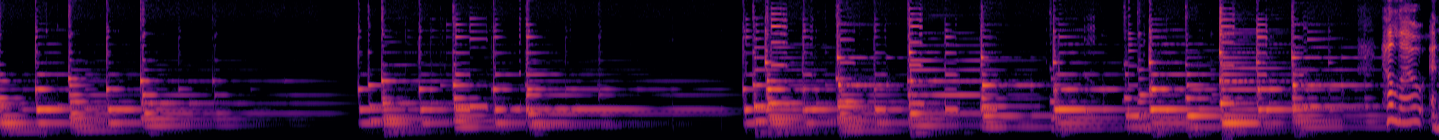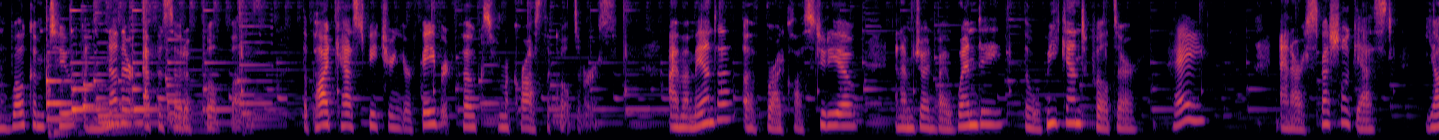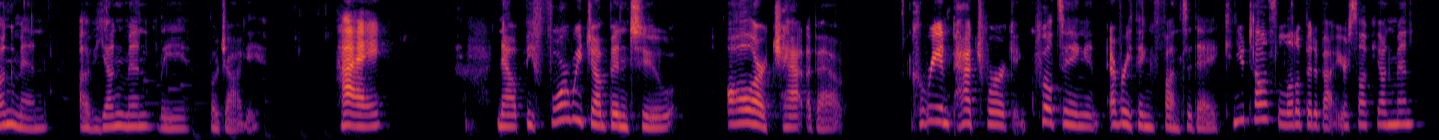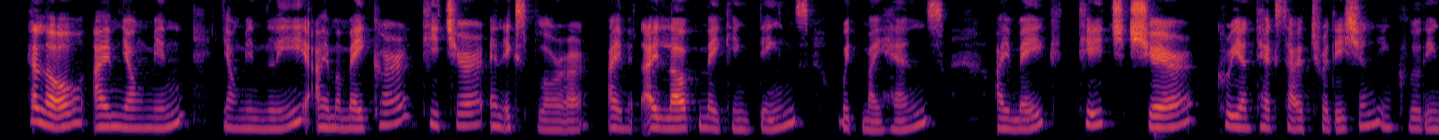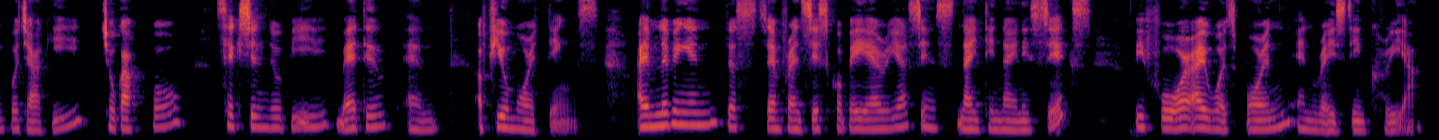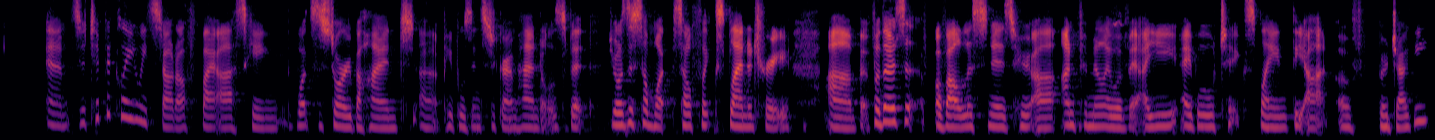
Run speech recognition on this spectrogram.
Hello, and welcome to another episode of Quilt Buzz, the podcast featuring your favorite folks from across the quiltiverse. I'm Amanda of Broadcloth Studio, and I'm joined by Wendy, the weekend quilter, Hey. and our special guest, Young Min of Young Min Lee Bojagi. Hi. Now, before we jump into all our chat about Korean patchwork and quilting and everything fun today, can you tell us a little bit about yourself, Youngmin? Hello, I'm Youngmin, Youngmin Lee. I'm a maker, teacher, and explorer. I, I love making things with my hands. I make, teach, share Korean textile tradition, including bojagi, jogakbo, seksilnubi, maedeup, and a few more things. I'm living in the San Francisco Bay Area since 1996, before I was born and raised in Korea. Um, so typically we start off by asking what's the story behind uh, people's Instagram handles, but yours is somewhat self-explanatory. Um, but for those of our listeners who are unfamiliar with it, are you able to explain the art of bojagi?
